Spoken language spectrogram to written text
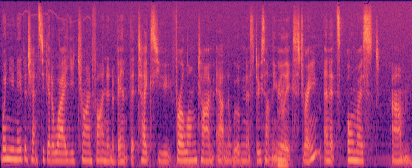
when you need a chance to get away, you try and find an event that takes you for a long time out in the wilderness, do something really extreme, and it's almost um,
